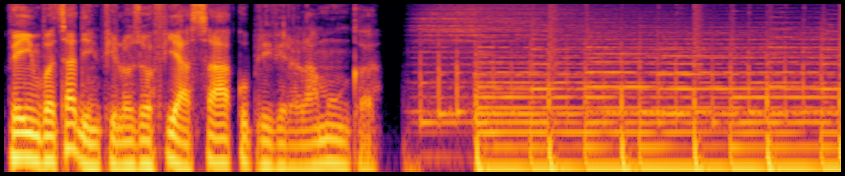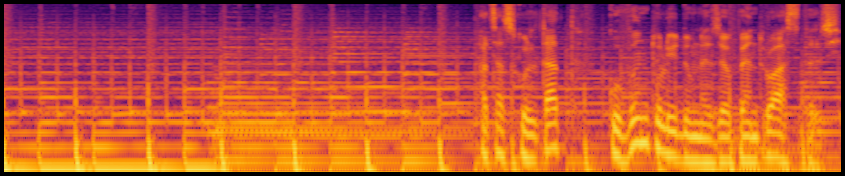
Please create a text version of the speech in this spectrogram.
vei învăța din filozofia sa cu privire la muncă. Ați ascultat Cuvântul lui Dumnezeu pentru astăzi,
